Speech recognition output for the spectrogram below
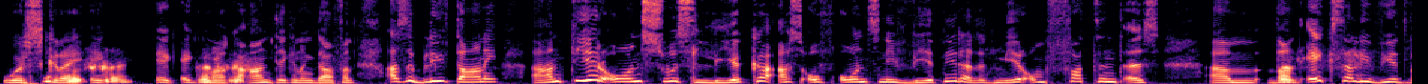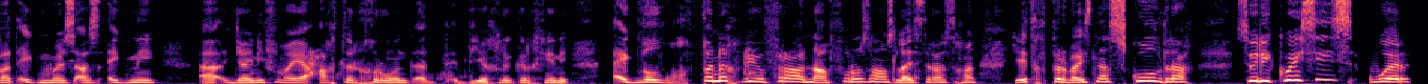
oorskry. Ek ek, ek maak 'n aantekening daarvan. Asseblief Dani, hanteer ons soos leuke asof ons nie weet nie dat dit meer omvattend is. Um want ek sal nie weet wat ek mis as ek nie uh, jy nie vir my 'n agtergrond uh, deegliker gee nie. Ek wil vinnig vir jou vra na voor ons na ons luisteraars gaan. Jy het verwys na skooldrag. So die kwessies oor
